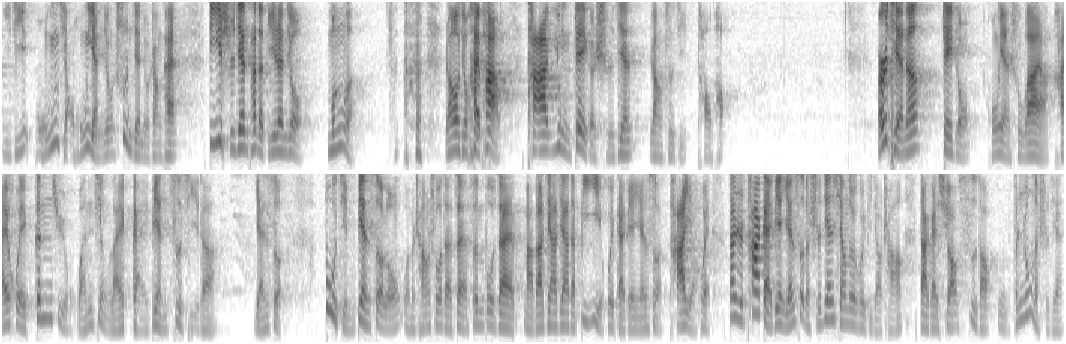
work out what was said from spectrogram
以及红角红眼睛瞬间就张开，第一时间他的敌人就懵了，然后就害怕了。他用这个时间让自己逃跑，而且呢，这种红眼树蛙呀，还会根据环境来改变自己的颜色。不仅变色龙，我们常说的在分布在马达加加的 B E 会改变颜色，它也会，但是它改变颜色的时间相对会比较长，大概需要四到五分钟的时间，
